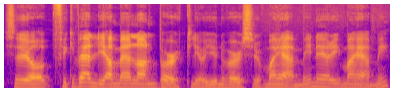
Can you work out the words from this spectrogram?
Så jag fick välja mellan Berkeley och University of Miami nere i Miami.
